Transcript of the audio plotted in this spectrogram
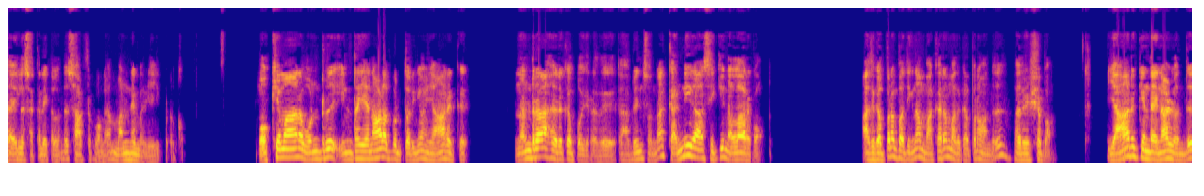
தயில சர்க்கரை கலந்து சாப்பிட்டு போங்க. மண் நிம்மதியை கொடுக்கும். முக்கியமான ஒன்று இன்றைய நாளை பொறுத்த வரைக்கும் யாருக்கு நன்றாக இருக்க போகிறது அப்படின்னு சொன்னா கன்னி ராசிக்கு நல்லா இருக்கும். அதுக்கப்புறம் பாத்தீங்கன்னா மகரம் அதுக்கப்புறம் வந்து ரிஷபம். யாருக்கு இன்றைய நாள் வந்து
